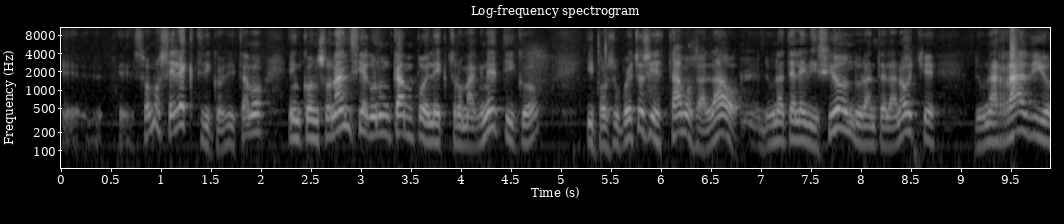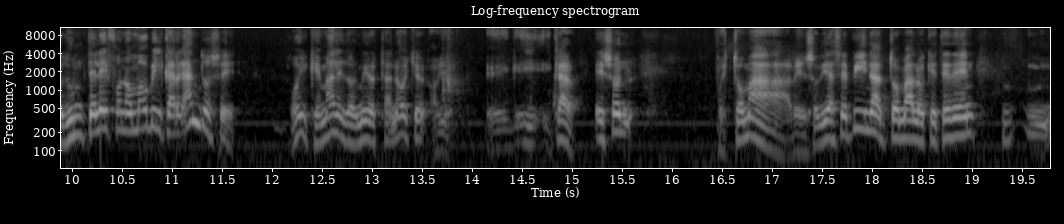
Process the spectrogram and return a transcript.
eh, somos eléctricos y estamos en consonancia con un campo electromagnético y por supuesto si estamos al lado de una televisión durante la noche, de una radio, de un teléfono móvil cargándose. Oye, qué mal he dormido esta noche. Oye, y, claro, eso, pues toma benzodiazepina, toma lo que te den. Mm,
